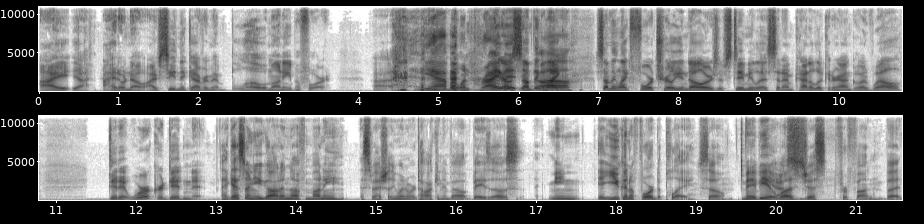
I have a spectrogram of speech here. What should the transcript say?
i yeah i don't know. I've seen the government blow money before uh, Yeah, but when private you know, something uh, like something like four trillion dollars of stimulus, and I'm kind of looking around, going, "Well, did it work or didn't it?" I guess when you got enough money, especially when we're talking about Bezos, I mean, it, you can afford to play. So maybe it was just for fun, but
